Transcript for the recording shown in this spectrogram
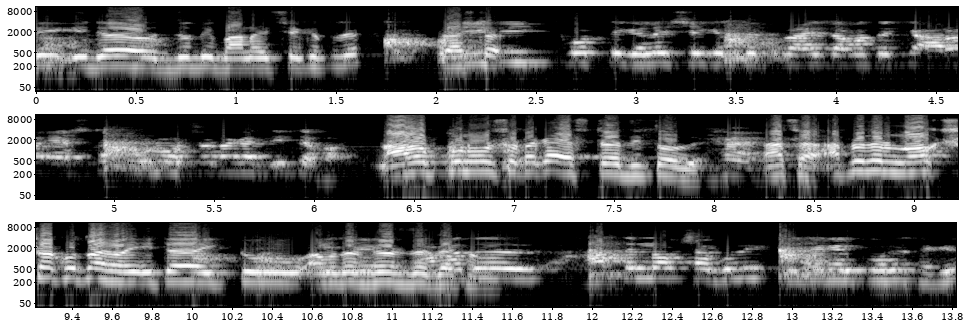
ডি এটা যদি বানাই সেক্ষেত্রে প্রাইসটা 3D করতে গেলে সেক্ষেত্রে প্রাইস আমাদেরকে আরও এক্সট্রা পনেরোশো টাকা দিতে হয়। আরও পনেরোশো টাকা এক্সট্রা দিতে হবে। হ্যাঁ। আচ্ছা আপনাদের নকশা কোথায় হয়? এটা একটু আমাদের হাতের নকশাগুলি এই জায়গায় করে থাকে।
